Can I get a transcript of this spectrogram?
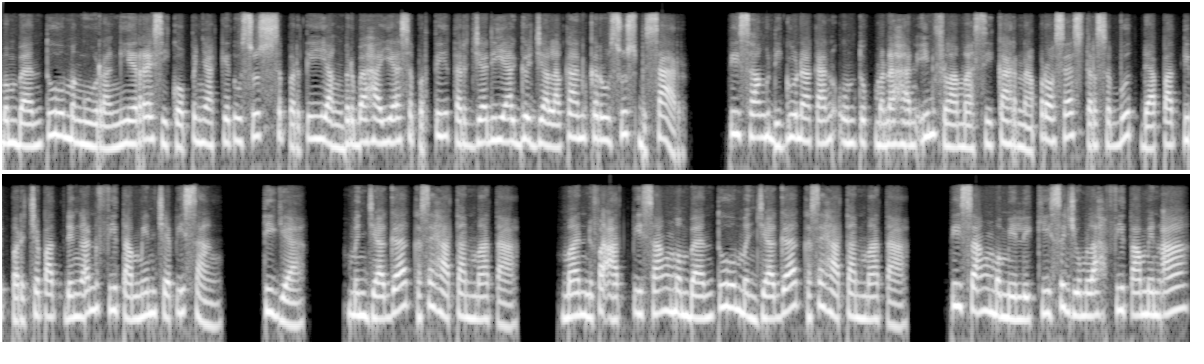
membantu mengurangi resiko penyakit usus seperti yang berbahaya seperti terjadi gejala kanker usus besar. Pisang digunakan untuk menahan inflamasi karena proses tersebut dapat dipercepat dengan vitamin C pisang. 3. Menjaga kesehatan mata. Manfaat pisang membantu menjaga kesehatan mata. Pisang memiliki sejumlah vitamin A,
